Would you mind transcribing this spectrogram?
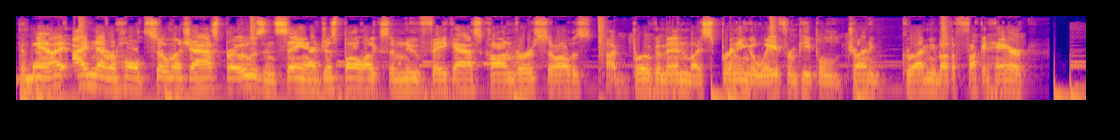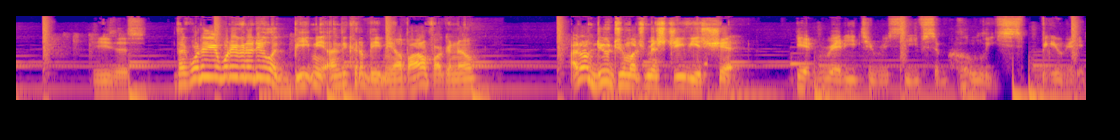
But man, I, I never hauled so much ass, bro. It was insane. I just bought like some new fake ass Converse, so I was I broke them in by sprinting away from people trying to grab me by the fucking hair. Jesus. Like, what are you what are you gonna do? Like, beat me? I think could have beat me up. I don't fucking know. I don't do too much mischievous shit. Get ready to receive some Holy Spirit.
